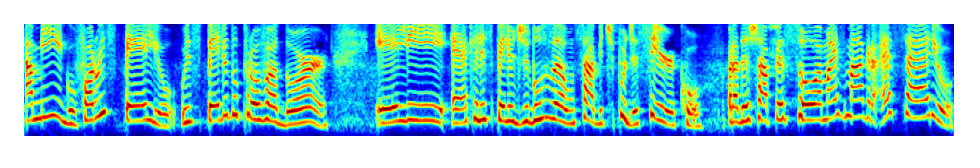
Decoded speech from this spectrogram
Amigo, fora o espelho. O espelho do provador, ele é aquele espelho de ilusão, sabe? Tipo de circo. para deixar a pessoa mais magra. É sério.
